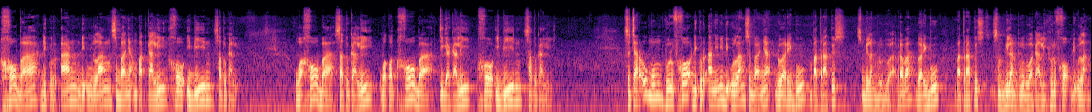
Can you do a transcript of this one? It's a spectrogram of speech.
Khoba di Quran diulang sebanyak empat kali, khoibin satu kali. Wa khoba satu kali, wa khoba tiga kali, khoibin satu kali. Secara umum huruf kho di Quran ini diulang sebanyak 2492. Berapa? 2492 kali huruf kho diulang.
